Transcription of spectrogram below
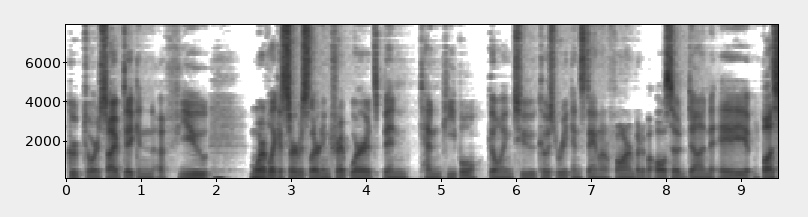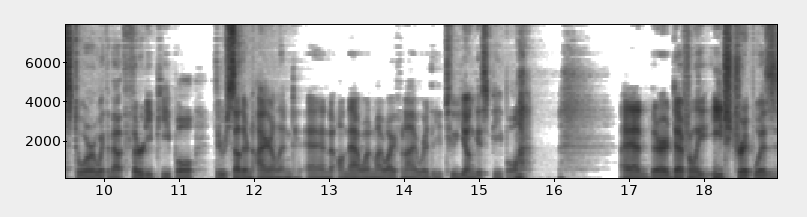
group tours. So i've taken a few more of like a service learning trip where it's been 10 people going to Costa Rica and staying on a farm, but I've also done a bus tour with about 30 people through Southern Ireland. And on that one, my wife and I were the two youngest people. and there definitely, each trip was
